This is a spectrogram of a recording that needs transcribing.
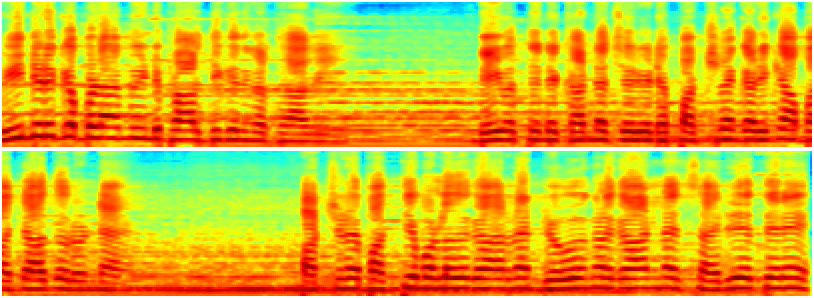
വീണ്ടെടുക്കപ്പെടാൻ വേണ്ടി പ്രാർത്ഥിക്കുന്നു കർത്താവ്. ദൈവത്തിന്റെ കണ്ണച്ചൊരിയുടെ ഭക്ഷണം കഴിക്കാൻ പറ്റാത്തവരുണ്ട്. ഭക്ഷണ പഥ്യമുള്ളത് കാരണം രോഗങ്ങൾ കാരണം ശരീരത്തിന്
